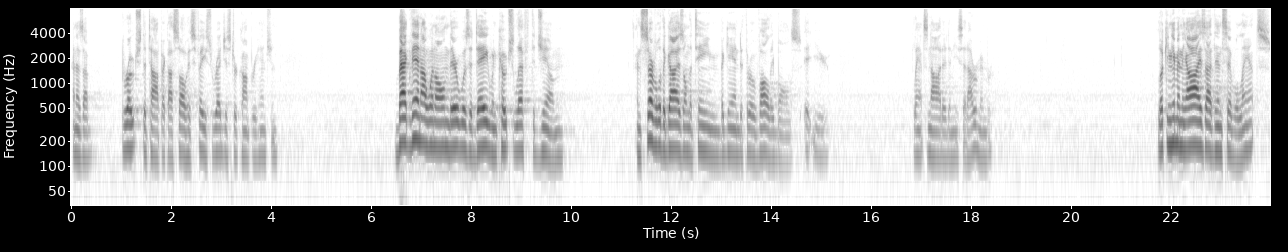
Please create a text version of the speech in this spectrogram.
and as I broached the topic, I saw his face register comprehension. Back then, I went on, there was a day when Coach left the gym, and several of the guys on the team began to throw volleyballs at you. Lance nodded and he said, I remember. Looking him in the eyes, I then said, Well, Lance,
